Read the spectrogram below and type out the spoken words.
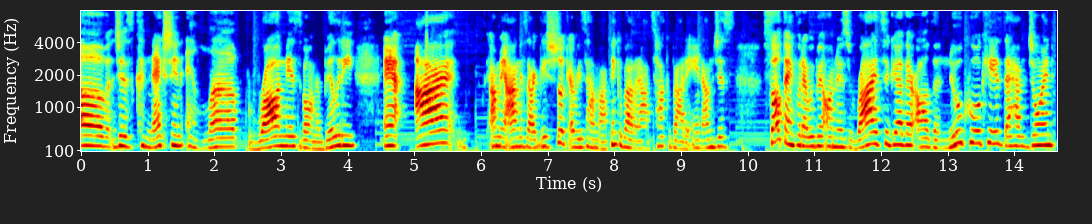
of just connection and love, rawness, vulnerability. And I, I mean, honestly, I get shook every time I think about it. I talk about it. And I'm just so thankful that we've been on this ride together. All the new cool kids that have joined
